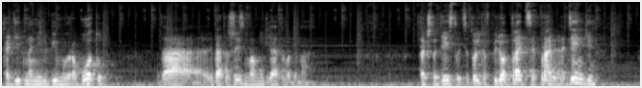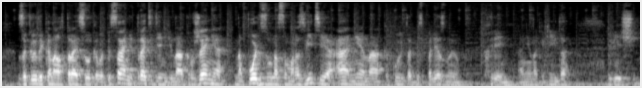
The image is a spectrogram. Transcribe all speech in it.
ходить на нелюбимую работу. Да, ребята, жизнь вам не для этого дана. Так что действуйте только вперед, тратьте правильно деньги. Закрытый канал, вторая ссылка в описании. Тратьте деньги на окружение, на пользу, на саморазвитие, а не на какую-то бесполезную хрень, а не на какие-то вещи.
